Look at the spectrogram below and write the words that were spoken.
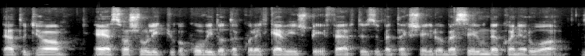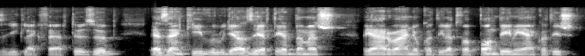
Tehát, hogyha ehhez hasonlítjuk a Covid-ot, akkor egy kevésbé fertőző betegségről beszélünk, de a kanyaró az egyik legfertőzőbb. Ezen kívül ugye azért érdemes a járványokat, illetve a pandémiákat is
